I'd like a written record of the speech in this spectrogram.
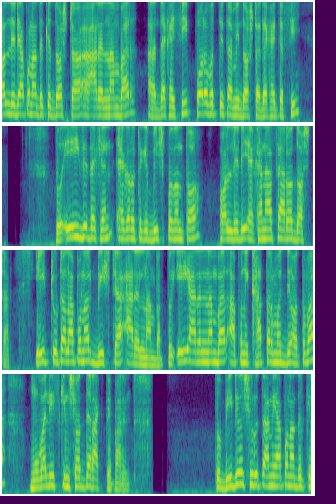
অলরেডি আপনাদেরকে দশটা আর এল নাম্বার দেখাইছি। পরবর্তীতে আমি দশটা দেখাইতেছি। তো এই যে দেখেন, এগারো থেকে বিশ পর্যন্ত অলরেডি এখানে আছে আরও দশটা। এই টোটাল আপনার বিশটা আর এল নাম্বার তো এই আর এল নাম্বার আপনি খাতার মধ্যে অথবা মোবাইল স্ক্রিনশট দিয়ে রাখতে পারেন। তো ভিডিও শুরুতে আমি আপনাদেরকে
